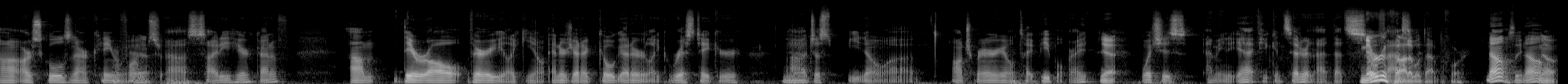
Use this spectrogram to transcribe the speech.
uh, our schools and our Canadian Reformed uh, Society here, kind of, um, they were all very like you know energetic, go getter, like risk taker, uh, just you know uh, entrepreneurial type people, right? Yeah. Which is, I mean, yeah, if you consider that, that's so Never thought about that before. No, Like, no, no.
